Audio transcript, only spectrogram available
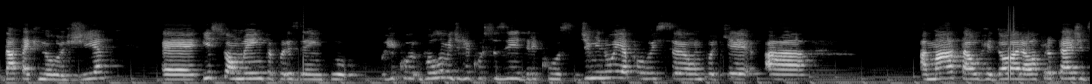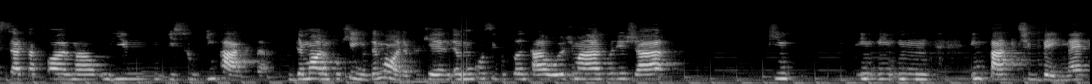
da tecnologia. É, isso aumenta, por exemplo, o volume de recursos hídricos, diminui a poluição, porque a, a mata ao redor, ela protege de certa forma o rio, isso impacta. Demora um pouquinho? Demora, porque eu não consigo plantar hoje uma árvore já que impacte bem, né?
